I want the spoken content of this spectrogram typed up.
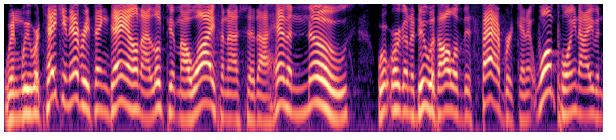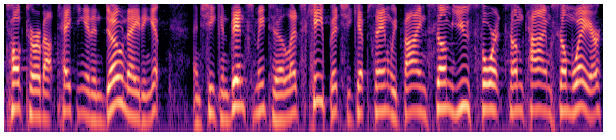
When we were taking everything down, I looked at my wife and I said, I, Heaven knows what we're going to do with all of this fabric. And at one point, I even talked to her about taking it and donating it and she convinced me to let's keep it. She kept saying we'd find some use for it sometime, somewhere.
